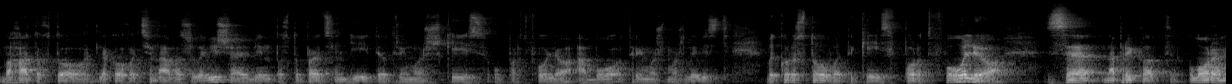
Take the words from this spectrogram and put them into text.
Багато хто для кого ціна важливіша, він поступає з Індії, ти отримуєш кейс у портфоліо, або отримуєш можливість використовувати кейс в портфоліо з, наприклад, лорем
